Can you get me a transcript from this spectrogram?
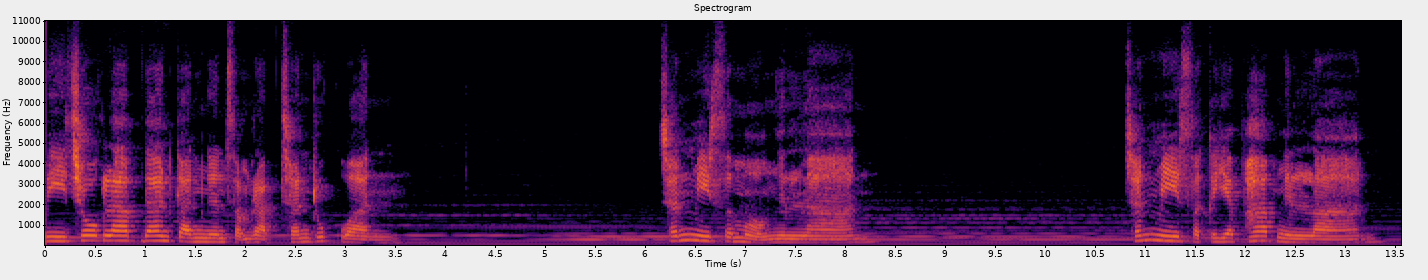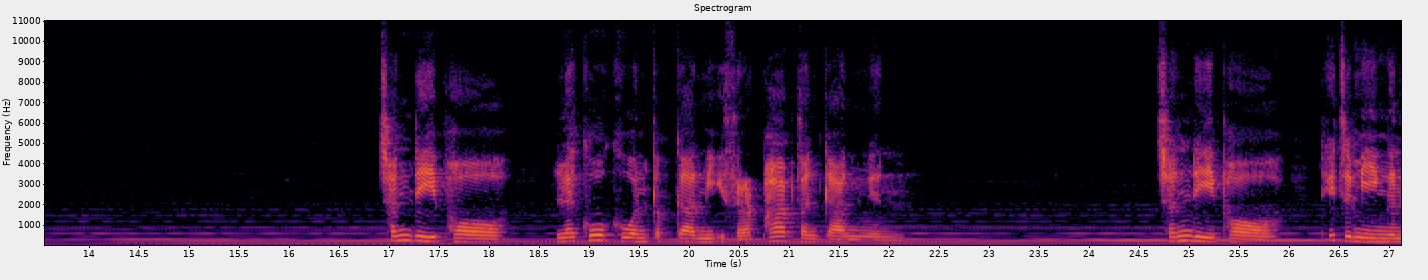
มีโชคลาภด้านการเงินสำหรับฉันทุกวัน ฉันมีสมองเงินล้าน ฉันมีศักยภาพเงินล้าน ฉันดีพอ และคู่ควรกับการมีอิสรภาพทางการเงิน ฉันดีพอที่จะมีเงิน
